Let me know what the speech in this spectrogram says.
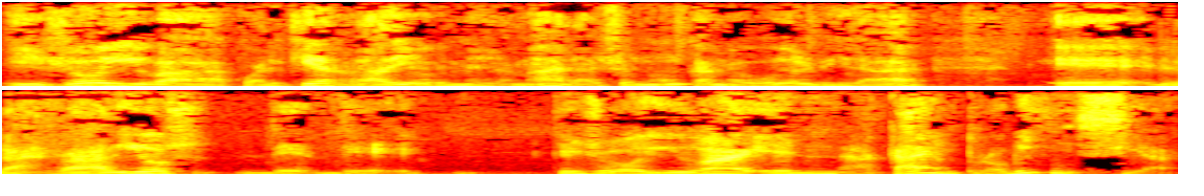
y yo iba a cualquier radio que me llamara, yo nunca me voy a olvidar eh, las radios de, que yo iba en, acá en provincia.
